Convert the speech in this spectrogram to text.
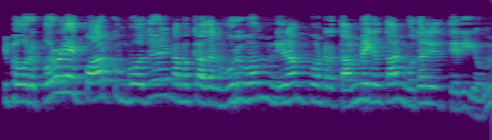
இப்ப ஒரு பொருளை பார்க்கும்போது நமக்கு அதன் உருவம் நிறம் போன்ற தன்மைகள் தான் முதலில் தெரியும்.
